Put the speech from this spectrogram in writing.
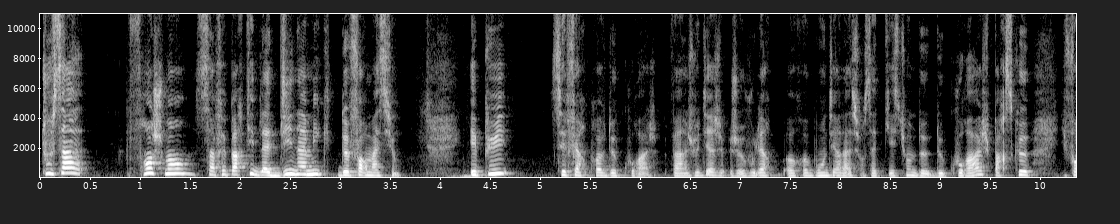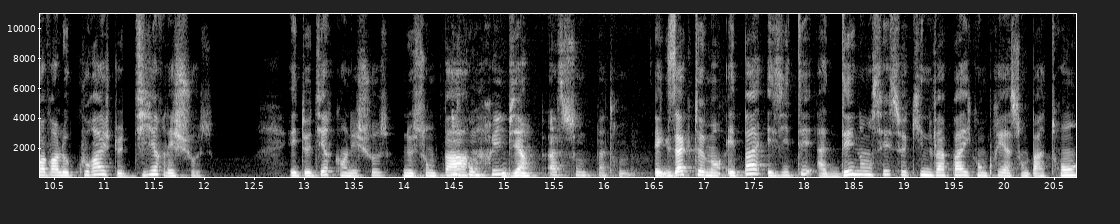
Tout ça, franchement, ça fait partie de la dynamique de formation. Et puis, c'est faire preuve de courage. Enfin, je veux dire, je, voulais rebondir là sur cette question de, courage parce que il faut avoir le courage de dire les choses et de dire quand les choses ne sont pas bien à son patron. Exactement, et pas hésiter à dénoncer ce qui ne va pas, y compris à son patron,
